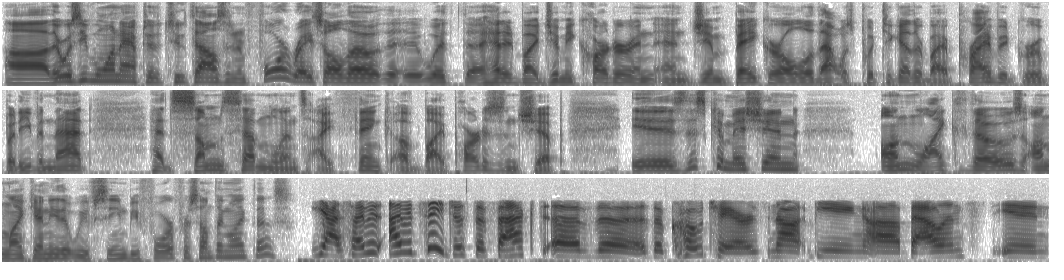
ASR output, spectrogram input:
Uh, there was even one after the 2004 race, although th- with uh, headed by Jimmy Carter and, and Jim Baker, although that was put together by a private group, but even that had some semblance, I think, of bipartisanship. Is this commission? unlike those, unlike any that we've seen before for something like this? Yes, I would. I would say just the fact of the the co-chairs not being uh, balanced in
